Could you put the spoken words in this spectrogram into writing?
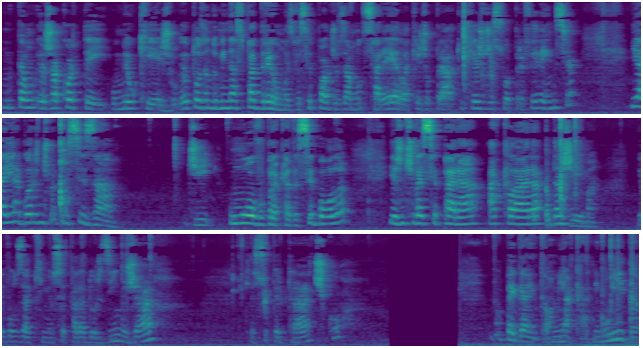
então, eu já cortei o meu queijo. Eu tô usando Minas padrão, mas você pode usar mussarela, queijo prato, queijo de sua preferência. E aí, agora a gente vai precisar de um ovo para cada cebola e a gente vai separar a clara da gema. Eu vou usar aqui meu separadorzinho já, que é super prático. Vou pegar então a minha carne moída,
